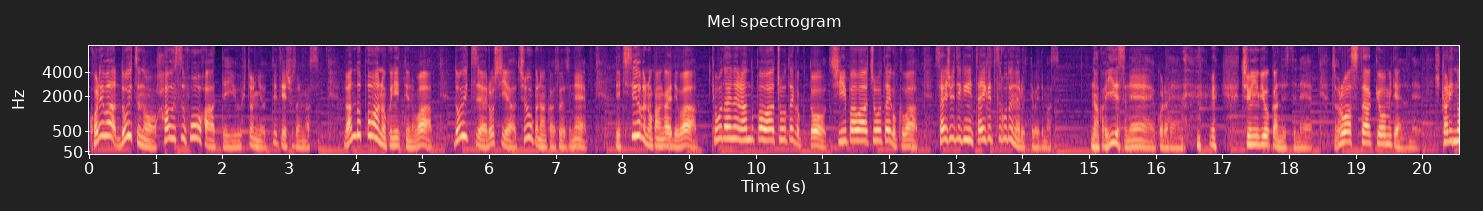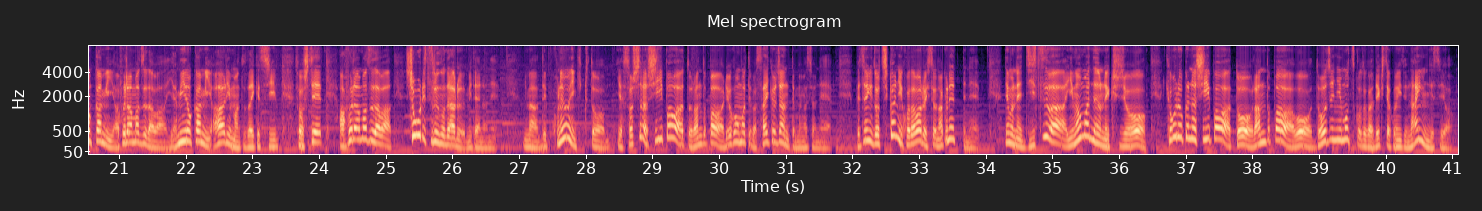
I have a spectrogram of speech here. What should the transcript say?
これはドイツのハウス・フォーハーっていう人によって提唱されます。ランドパワーの国っていうのはドイツやロシア、中国なんかはそうですね。で地政学の考えでは強大なランドパワー超大国とシーパワー超大国は最終的に対決することになるって言われてます。なんかいいですね、こら辺。中二病感ですってね、ゾロアスター教みたいなね、光の神アフラマズダは闇の神アーリマンと対決し、そしてアフラマズダは勝利するのであるみたいなね、まあ、でこのように聞くといやそしたら C パワーとランドパワー両方持ってば最強じゃんって思いますよね。別にどっちかにこだわる必要なくねってね。でもね実は今までの歴史上強力な C パワーとランドパワーを同時に持つことができた国ってないんですよ。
